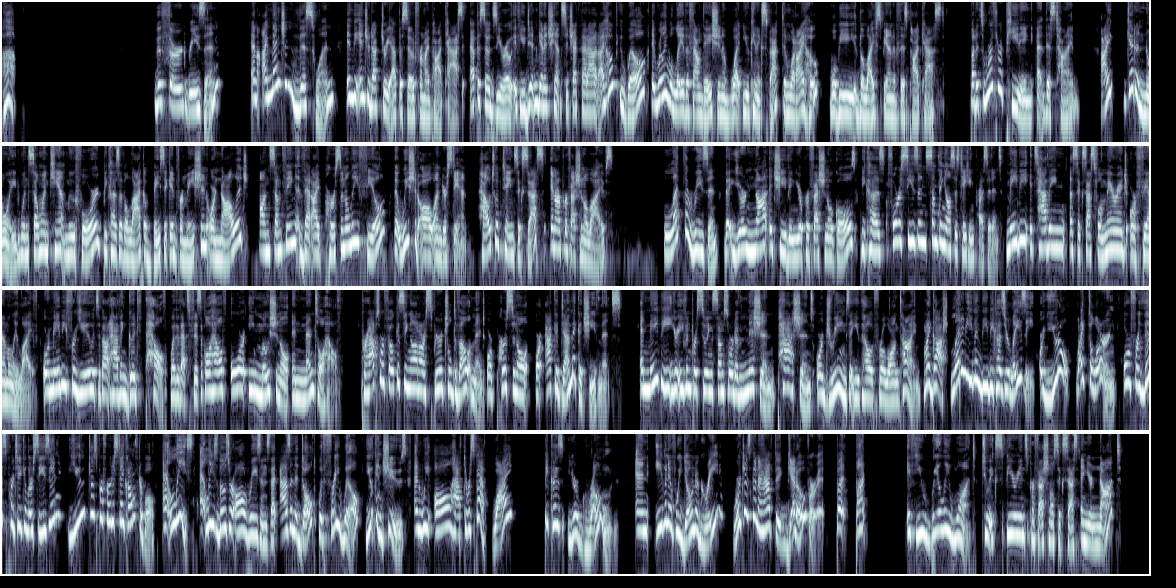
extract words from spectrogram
up. The third reason and I mentioned this one in the introductory episode for my podcast, episode zero. If you didn't get a chance to check that out, I hope you will. It really will lay the foundation of what you can expect and what I hope will be the lifespan of this podcast. But it's worth repeating at this time. I get annoyed when someone can't move forward because of a lack of basic information or knowledge on something that I personally feel that we should all understand how to obtain success in our professional lives. Let the reason that you're not achieving your professional goals because for a season, something else is taking precedence. Maybe it's having a successful marriage or family life. Or maybe for you, it's about having good health, whether that's physical health or emotional and mental health. Perhaps we're focusing on our spiritual development or personal or academic achievements. And maybe you're even pursuing some sort of mission, passions, or dreams that you've held for a long time. My gosh, let it even be because you're lazy or you don't like to learn. Or for this particular season, you just prefer to stay comfortable. At least, at least those are all reasons that as an adult with free will, you can choose and we all have to respect. Why? Because you're grown. And even if we don't agree, we're just going to have to get over it. But, but if you really want to experience professional success and you're not,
